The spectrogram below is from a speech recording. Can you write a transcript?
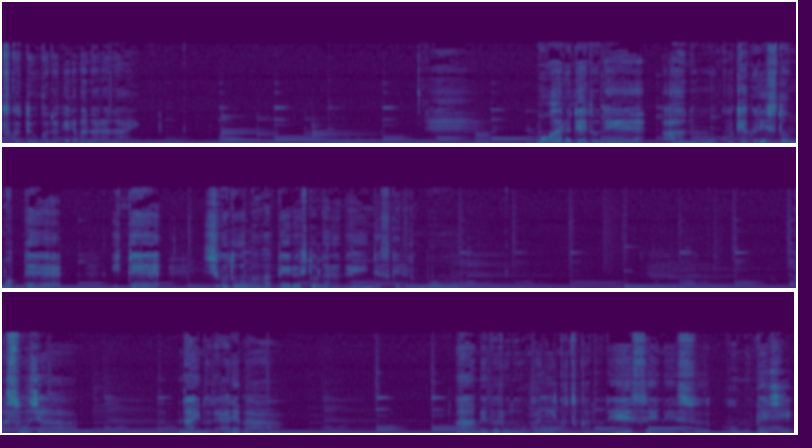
作っておかなければならない。もうある程度ねあの顧客リストを持っていて仕事が回っている人ならねいいんですけれども、まあ、そうじゃないのであればまあアメブロの他にいくつかのね SNS ホームページ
